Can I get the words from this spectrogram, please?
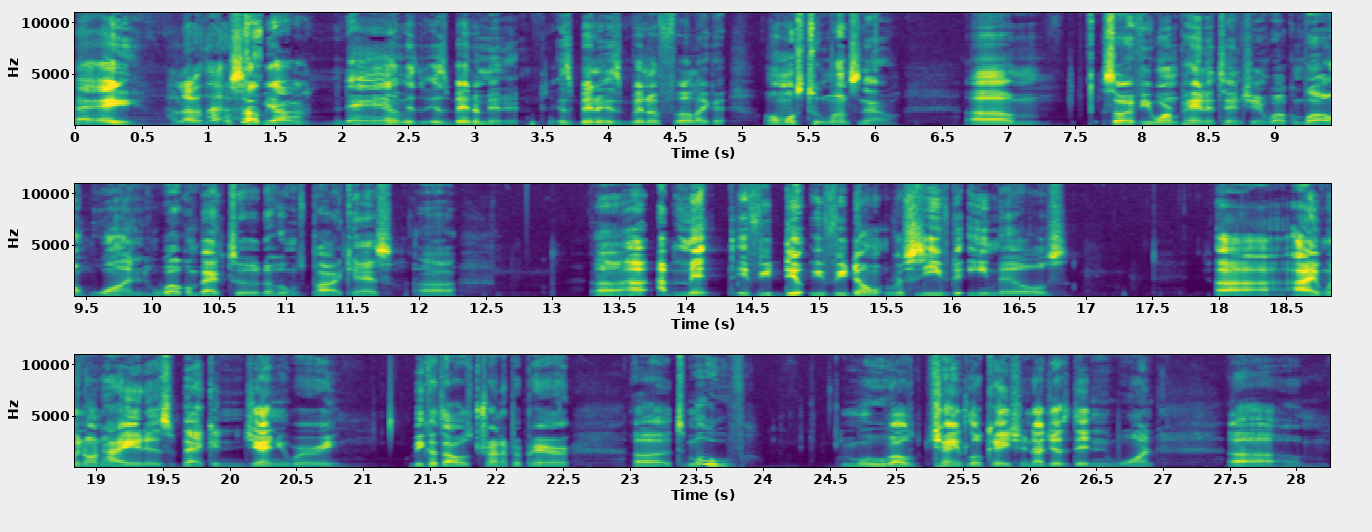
Hey, Hello there. what's up, y'all? Damn, it's, it's been a minute. It's been it's been a uh, like a, almost two months now. Um, so if you weren't paying attention, welcome. Well, one, welcome back to the Whomst podcast. Uh, uh, I, I meant if you do if you don't receive the emails, uh, I went on hiatus back in January because I was trying to prepare uh to move, move. I was change location. I just didn't want um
